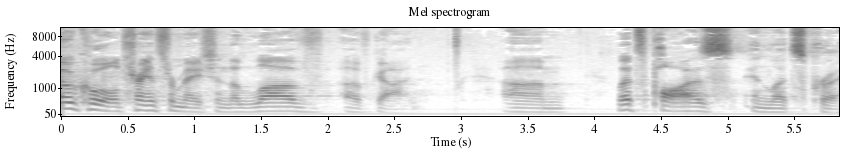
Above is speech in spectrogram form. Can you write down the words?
So cool, transformation, the love of God. Um, let's pause and let's pray.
